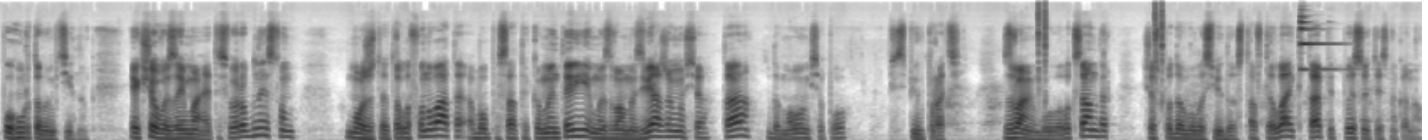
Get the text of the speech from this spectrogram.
по гуртовим цінам. Якщо ви займаєтесь виробництвом, можете телефонувати або писати коментарі. Ми з вами зв'яжемося та домовимося по співпраці. З вами був Олександр. Якщо сподобалось відео, ставте лайк та підписуйтесь на канал.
